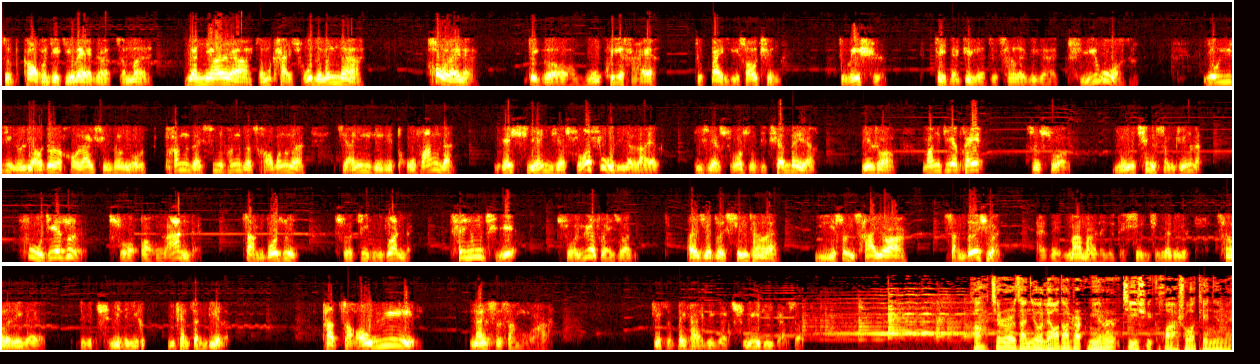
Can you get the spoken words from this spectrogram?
就告诉这几位这怎么元年啊，怎么开厨子门呢？后来呢，这个吴奎海啊，就拜李少卿就为师。这在这个就成了这个曲窝子。由于这个料地儿后来形成了有棚子、席棚子、草棚子、简易的的土房子，也吸引一些说书的人来了，一些说书的前辈啊，比如说王杰培是说永庆生平的，傅杰顺说包公案的，张伯尊说济公传的，陈永启说岳飞传，而且就形成了义顺茶园、三德轩，哎，这慢慢的就得兴起了这个，成了这个这个区域的一个一片阵地了。他早于南市三木馆，这是北海这个区域的一点事。好，今儿咱就聊到这儿，明儿继续。话说天津卫。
